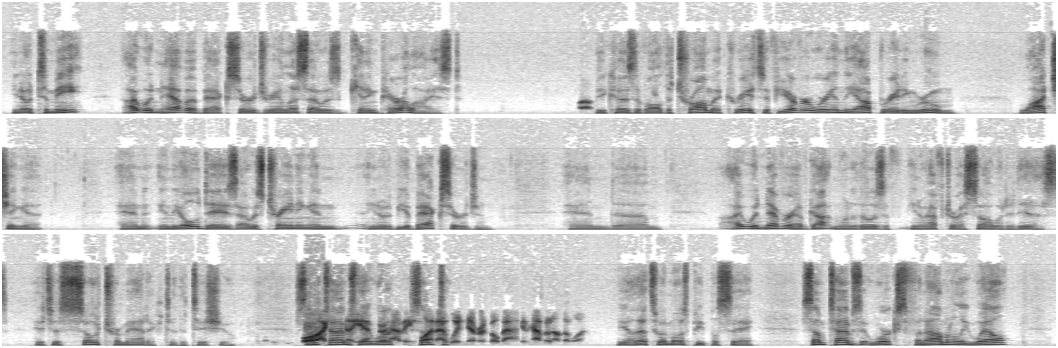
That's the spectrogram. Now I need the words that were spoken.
you know, to me, I wouldn't have a back surgery unless I was getting paralyzed because of all the trauma it creates. If you ever were in the operating room watching it. And in the old days, I was training in, you know, to be a back surgeon, and um, I would never have gotten one of those if, you know, after I saw what it is. It's just so traumatic to the tissue. Sometimes well, they work. Someti- I would never go back and have another one. Yeah, that's what most people say. Sometimes it works phenomenally well,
